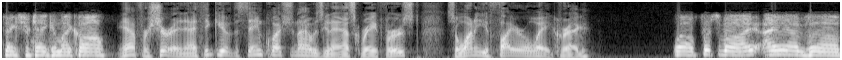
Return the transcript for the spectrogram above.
Thanks for taking my call. Yeah, for sure. And I think you have the same question I was going to ask Ray first. So why don't you fire away, Craig? Well, first of all, I, I have uh,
